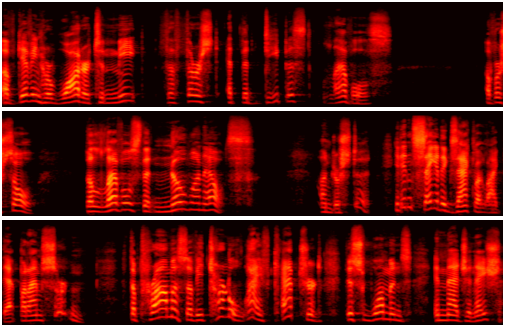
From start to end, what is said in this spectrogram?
of giving her water to meet the thirst at the deepest levels of her soul, the levels that no one else understood. He didn't say it exactly like that, but I'm certain the promise of eternal life captured this woman's imagination.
